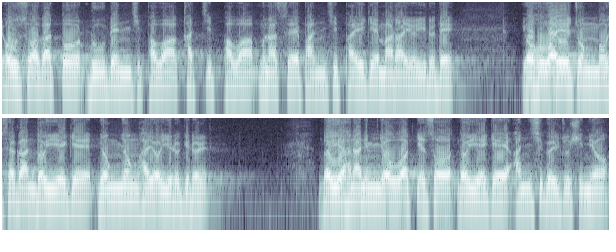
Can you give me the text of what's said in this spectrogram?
여호수아가 또 루벤 지파와 갓 지파와 문하세 반 지파에게 말하여 이르되 여호와의 종 모세가 너희에게 명령하여 이르기를 너희 하나님 여호와께서 너희에게 안식을 주시며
